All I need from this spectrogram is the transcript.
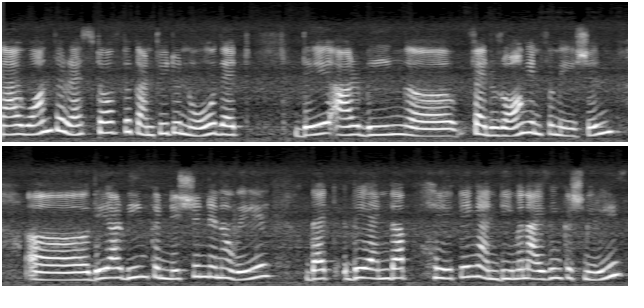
I want the rest of the country to know that they are being uh, fed wrong information. Uh, they are being conditioned in a way that they end up hating and demonizing Kashmiris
